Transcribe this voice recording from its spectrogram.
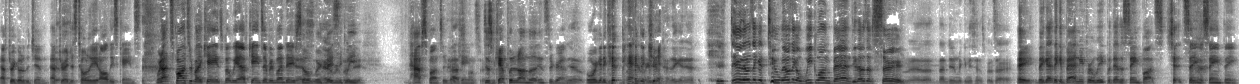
after I go to the gym. After Yes. I just totally ate all these canes. We're not sponsored by canes, but we have canes every Monday, so we're basically Monday. Half sponsored by Half canes. sponsored. Just we can't put it on the Instagram. Yeah. Or we're gonna get banned We're gonna again. get banned again, Dude, that was like a two. That was like a week long ban, dude. That was absurd. yeah that, that didn't make any sense, but it's alright. Hey, they got they can ban me for a week, but they have the same bots ch- saying the same thing.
